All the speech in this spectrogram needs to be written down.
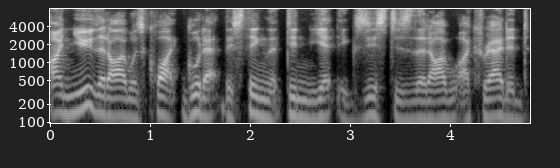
I knew that I was quite good at this thing that didn't yet exist, is that I, I created,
